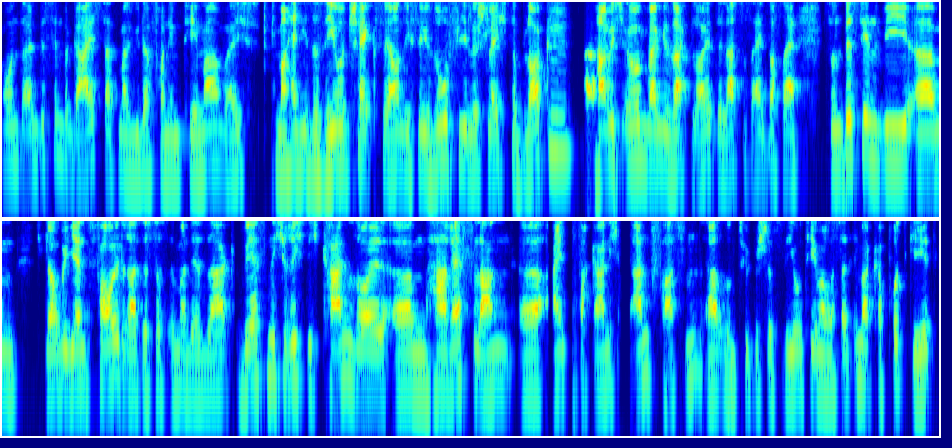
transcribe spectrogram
und ein bisschen begeistert mal wieder von dem Thema, weil ich, ich mache ja diese SEO-Checks, ja, und ich sehe so viele schlechte Blogs. Mhm. Habe ich irgendwann gesagt, Leute, lasst es einfach sein. So ein bisschen wie, ähm, glaube, Jens Fauldraht ist das immer, der sagt, wer es nicht richtig kann, soll ähm, href lang äh, einfach gar nicht anfassen. Ja, so ein typisches SEO-Thema, was dann immer kaputt geht.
